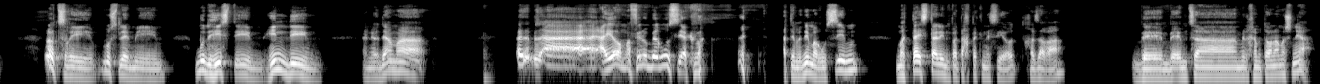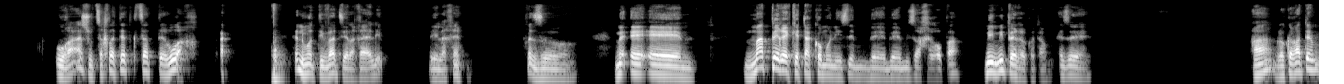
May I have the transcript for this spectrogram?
נוצרים, מוסלמים, בודהיסטים, הינדים, אני יודע מה, היום אפילו ברוסיה כבר. אתם יודעים, הרוסים, מתי סטלין פתח את הכנסיות חזרה? באמצע מלחמת העולם השנייה. הוא ראה שהוא צריך לתת קצת רוח. אין מוטיבציה לחיילים להילחם. אז הוא... אה, אה, מה פירק את הקומוניזם במזרח אירופה? מי, מי פירק אותם? איזה... אה? לא קראתם?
